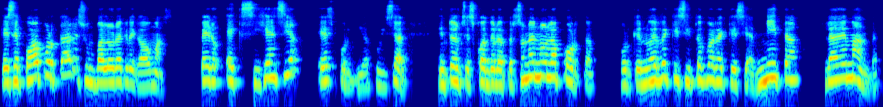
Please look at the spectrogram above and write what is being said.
Que se pueda aportar es un valor agregado más, pero exigencia es por vía judicial. Entonces, cuando la persona no la aporta, porque no es requisito para que se admita la demanda,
